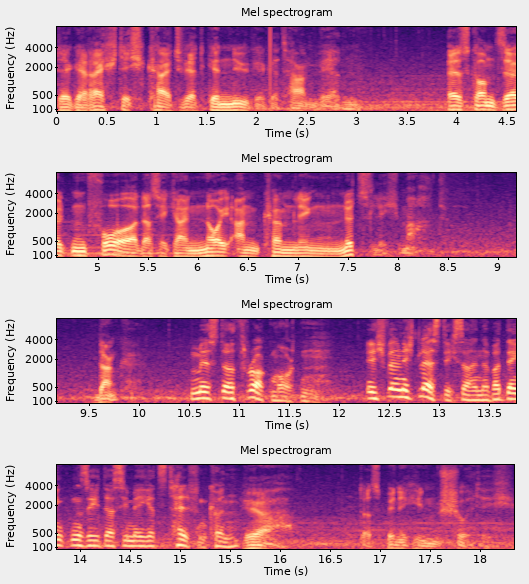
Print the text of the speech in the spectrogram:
Der Gerechtigkeit wird Genüge getan werden. Es kommt selten vor, dass sich ein Neuankömmling nützlich macht. Danke. Mr. Throckmorton, ich will nicht lästig sein, aber denken Sie, dass Sie mir jetzt helfen können? Ja, das bin ich Ihnen schuldig.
